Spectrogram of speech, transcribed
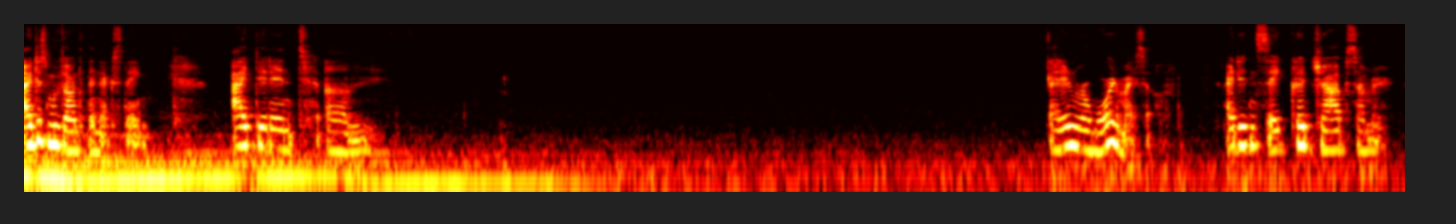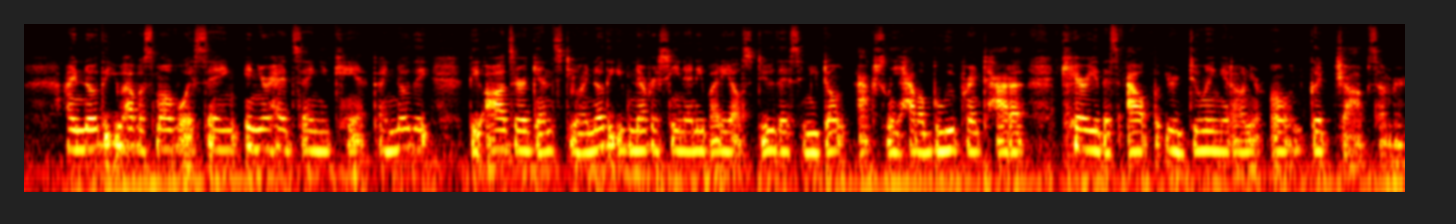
I just moved on to the next thing. I didn't um, I didn't reward myself. I didn't say, Good job, Summer. I know that you have a small voice saying in your head saying you can't. I know that the odds are against you. I know that you've never seen anybody else do this and you don't actually have a blueprint how to carry this out, but you're doing it on your own. Good job, Summer.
